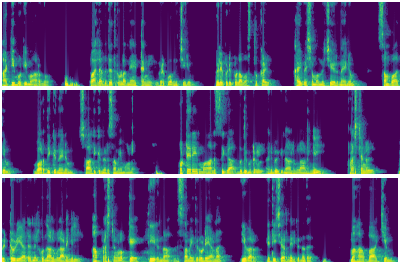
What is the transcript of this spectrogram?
അടിമുടി മാറുന്നു. പല വിധത്തിലുള്ള നേട്ടങ്ങൾ ഇവർക്ക് വന്നു ചേരും. വിലപിടിപ്പുള്ള വസ്തുക്കൾ കൈവശം വന്നു ചേരുന്നതിനും സമ്പാദ്യം വർദ്ധിക്കുന്നതിനും സാധിക്കുന്ന ഒരു സമയമാണ്. ഒട്ടേറെ മാനസിക ബുദ്ധിമുട്ടുകൾ അനുഭവിക്കുന്ന ആളുകളാണെങ്കിൽ പ്രശ്നങ്ങൾ വിട്ടൊഴിയാതെ നിൽക്കുന്ന ആളുകളാണെങ്കിൽ ആ പ്രശ്നങ്ങളൊക്കെ തീരുന്ന ഒരു സമയത്തിലൂടെയാണ് ഇവർ എത്തിച്ചേർന്നിരിക്കുന്നത്. മഹാഭാഗ്യം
